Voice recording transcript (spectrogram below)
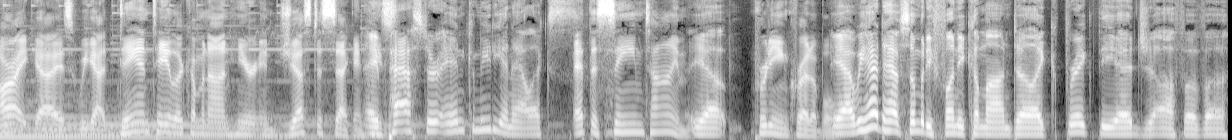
All right, guys, we got Dan Taylor coming on here in just a second. A He's pastor and comedian, Alex. at the same time. Yeah. Pretty incredible. Yeah, we had to have somebody funny come on to like break the edge off of uh,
